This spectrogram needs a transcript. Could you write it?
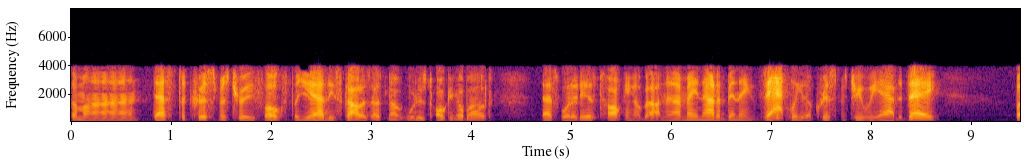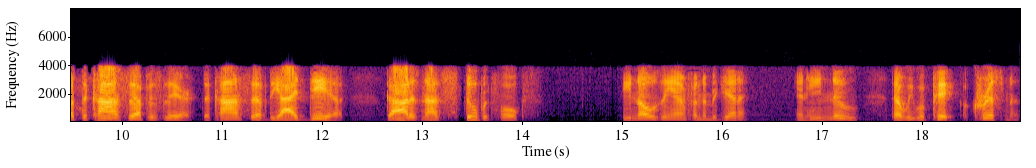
Come on, that's the Christmas tree, folks. But you have these scholars. That's not what it's talking about. That's what it is talking about. Now, it may not have been exactly the Christmas tree we have today, but the concept is there. The concept, the idea. God is not stupid, folks. He knows the end from the beginning. And He knew that we would pick a Christmas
